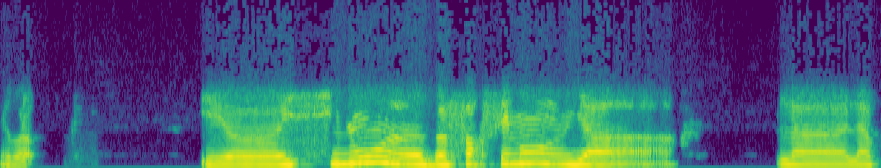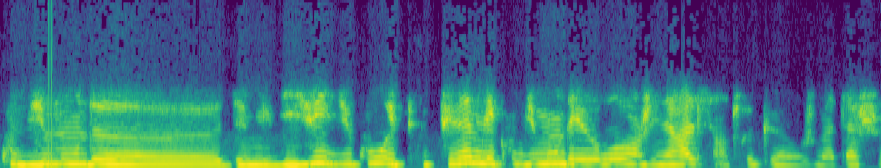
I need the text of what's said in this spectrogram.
mais voilà. Et, euh, et sinon, bah, forcément, il y a la, la Coupe du Monde 2018, du coup, et puis, même les Coupes du Monde et Euro en général, c'est un truc où je m'attache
